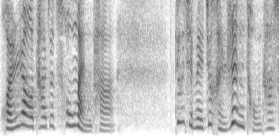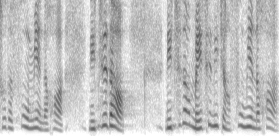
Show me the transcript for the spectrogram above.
环绕他，就充满他。弟兄姐妹就很认同他说的负面的话。你知道，你知道，每次你讲负面的话，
